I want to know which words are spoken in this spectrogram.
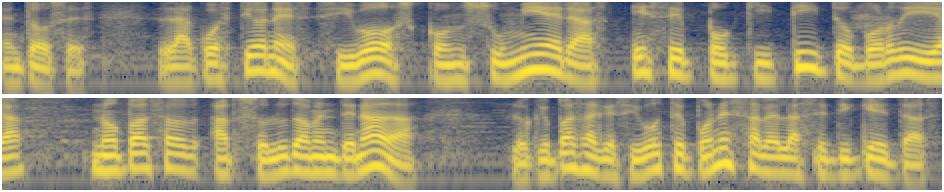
Entonces, la cuestión es, si vos consumieras ese poquitito por día, no pasa absolutamente nada. Lo que pasa es que si vos te pones a leer las etiquetas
